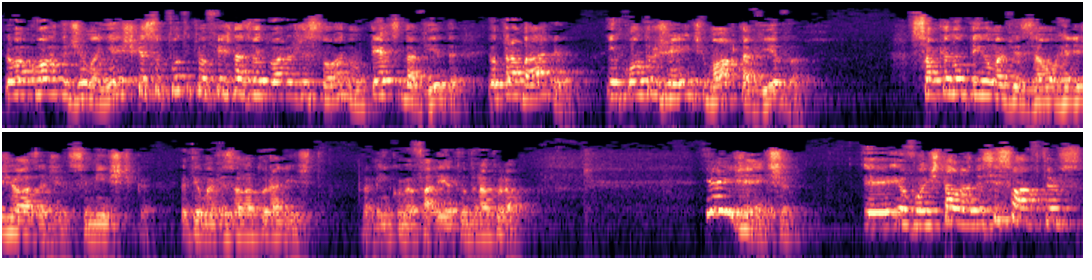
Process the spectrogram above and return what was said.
Eu acordo de manhã e esqueço tudo que eu fiz nas oito horas de sono, um terço da vida. Eu trabalho, encontro gente morta, viva. Só que eu não tenho uma visão religiosa disso, mística. Eu tenho uma visão naturalista. Para mim, como eu falei, é tudo natural. E aí, gente, eh, eu vou instalando esses softwares.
